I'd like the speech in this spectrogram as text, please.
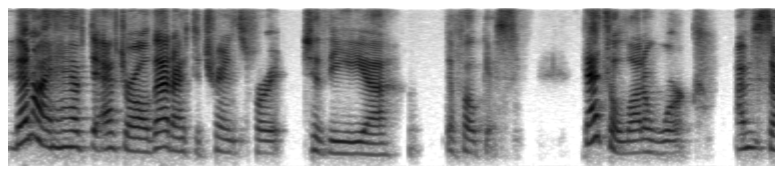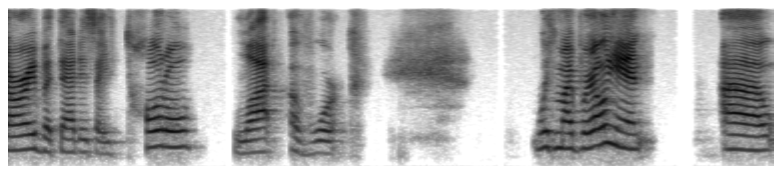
then I have to, after all that, I have to transfer it to the uh, the focus. That's a lot of work. I'm sorry, but that is a total lot of work. With my Brailliant, uh,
